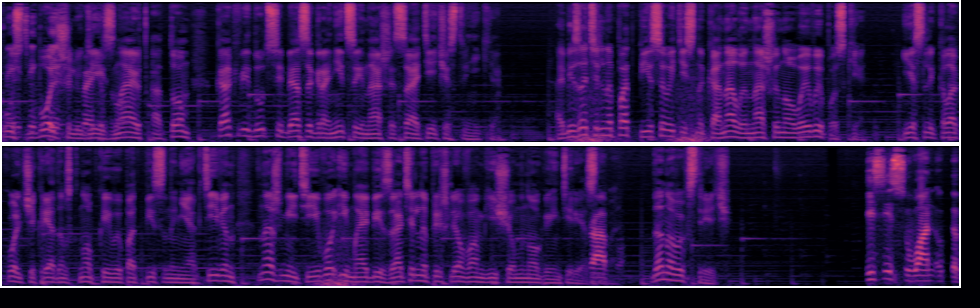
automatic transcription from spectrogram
Пусть больше людей знают о том, как ведут себя за границей наши соотечественники. Обязательно подписывайтесь на канал и наши новые выпуски. Если колокольчик рядом с кнопкой «Вы подписаны» не активен, нажмите его, и мы обязательно пришлем вам еще много интересного. До новых встреч! This is one of the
